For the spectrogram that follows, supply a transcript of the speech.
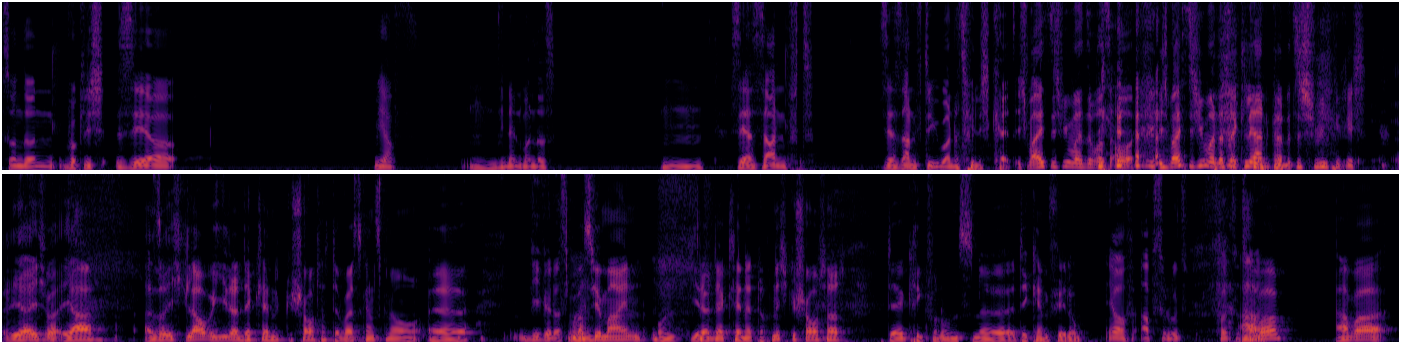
sondern wirklich sehr, ja, hm, wie nennt man das? Hm, sehr sanft. Sehr sanfte Übernatürlichkeit. Ich weiß nicht, wie man sowas auch, ich weiß nicht, wie man das erklären kann. Das ist schwierig. Ja, ich war, ja, also ich glaube, jeder, der Planet geschaut hat, der weiß ganz genau, äh, wie wir das meinen. Was wir meinen. Und jeder, der Planet noch nicht geschaut hat, der kriegt von uns eine dicke Empfehlung. Ja, absolut. Voll total. Aber, aber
